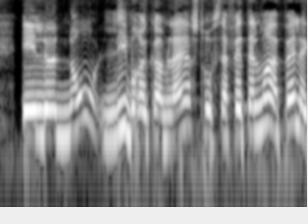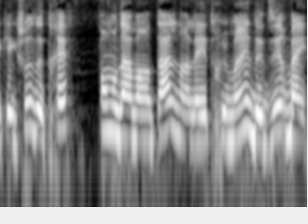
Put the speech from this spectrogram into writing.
et le nom libre comme l'air, je trouve, ça fait tellement appel à quelque chose de très fondamental dans l'être humain, de dire, ben,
